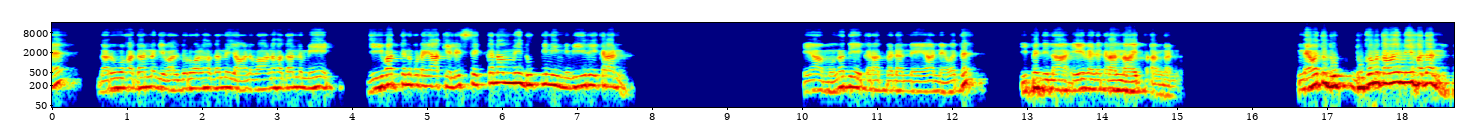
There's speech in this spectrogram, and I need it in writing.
ඈ දරුවෝ හදන්න, ගෙවල් දොරවල් හදන්න, යාන වාහන හදන්න මේ ජීවත් වෙනකොට එයා කෙලෙස් එක්ක නම් මේ දුක් විඳින්නේ වීරය කරන්නේ. එයා මොන දේ කරත් වැඩන්නේ එයා නැවත ඉපදිලා ඒ වැඩ කරන්න ආයෙත් පටන් ගන්නවා. නැවත දුකම තමයි මේ හදන්නේ.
